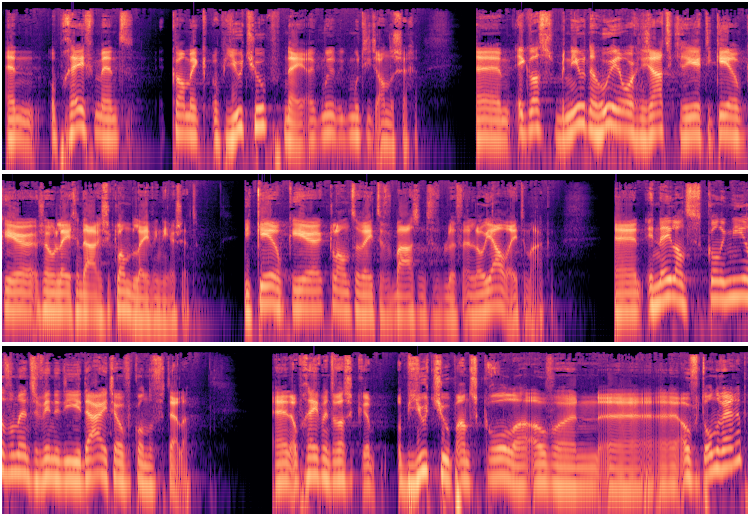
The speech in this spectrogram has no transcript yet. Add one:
en op een gegeven moment kwam ik op YouTube... Nee, ik moet, ik moet iets anders zeggen. Um, ik was benieuwd naar hoe je een organisatie creëert die keer op keer zo'n legendarische klantbeleving neerzet. Die keer op keer klanten weten verbazen te verbluffen en loyaal weten maken. En in Nederland kon ik niet heel veel mensen vinden die je daar iets over konden vertellen. En op een gegeven moment was ik op YouTube aan het scrollen over, een, uh, over het onderwerp.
